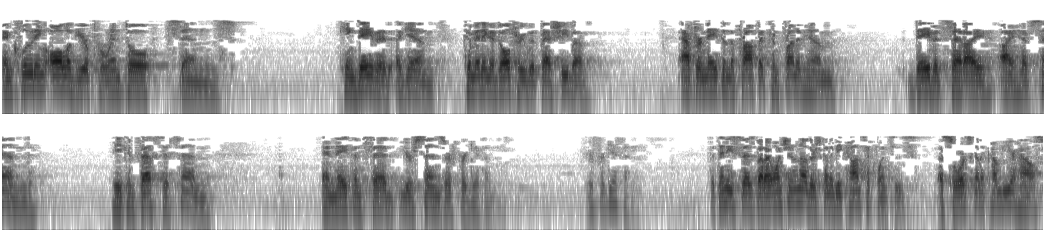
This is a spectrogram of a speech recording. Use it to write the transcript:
including all of your parental sins. King David, again, committing adultery with Bathsheba. After Nathan the prophet confronted him, David said, I, I have sinned. He confessed his sin. And Nathan said, Your sins are forgiven. You're forgiven. But then he says, But I want you to know there's going to be consequences. A sword's going to come to your house.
